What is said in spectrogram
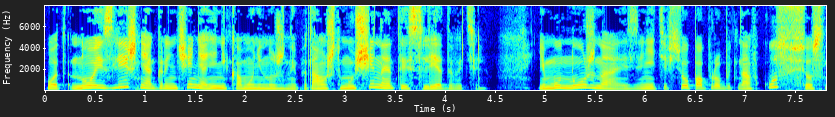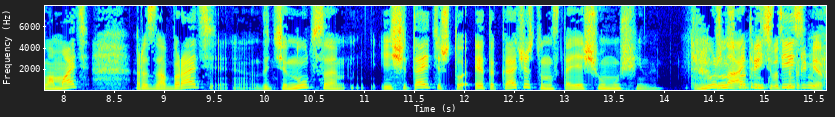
Вот. Но излишние ограничения, они никому не нужны, потому что мужчина это исследователь. Ему нужно, извините, все попробовать на вкус, все сломать, разобрать, э, дотянуться. И считайте, что это качество настоящего мужчины. Нужно ну, смотрите, отнестись, вот, например,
